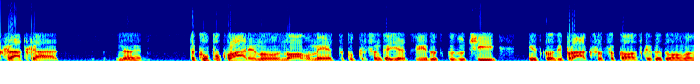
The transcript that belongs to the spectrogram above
Skratka, ne vem tako pokvarjeno novo mesto, kot sem ga jaz videl skozi oči in skozi prakso Sokolskega doma.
